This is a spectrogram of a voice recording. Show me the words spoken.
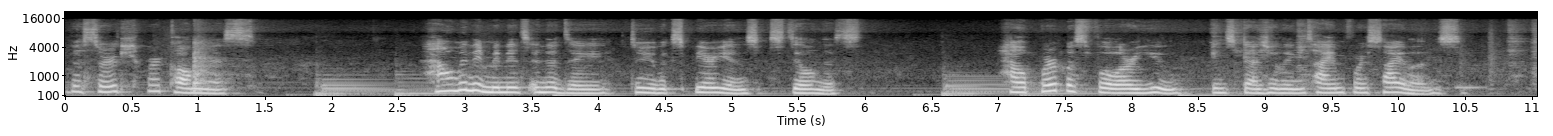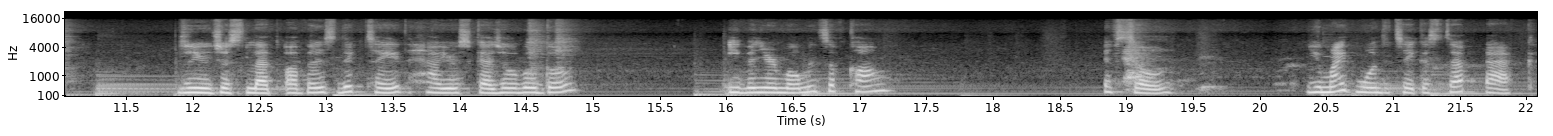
The search for calmness. How many minutes in a day do you experience stillness? How purposeful are you in scheduling time for silence? Do you just let others dictate how your schedule will go? Even your moments of calm? If so, you might want to take a step back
